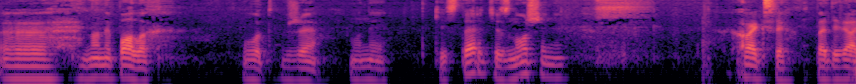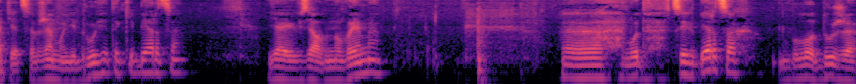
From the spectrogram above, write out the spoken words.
Е, на Непалах от вже вони такі стерті, зношені. Хайкси P9 це вже мої другі такі берці. Я їх взяв новими. Е, от в цих берцях було дуже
